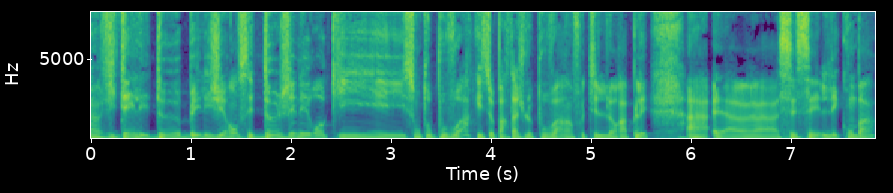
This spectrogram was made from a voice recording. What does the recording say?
d'inviter les deux belligérants, ces deux généraux qui sont au pouvoir, qui se partagent le pouvoir, hein, faut-il le rappeler, à, à cesser les combats?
